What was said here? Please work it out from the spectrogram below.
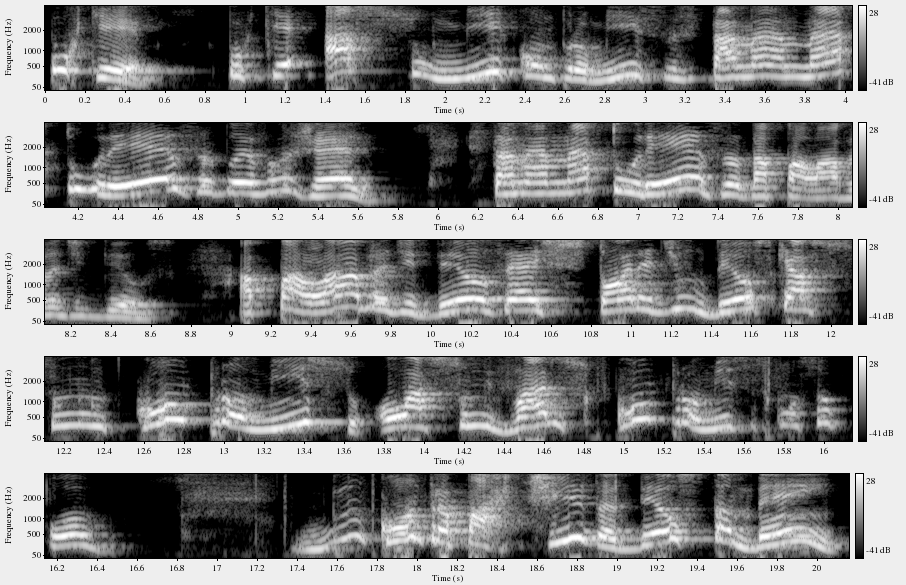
Por quê? Porque assumir compromissos está na natureza do evangelho, está na natureza da palavra de Deus. A palavra de Deus é a história de um Deus que assume um compromisso ou assume vários compromissos com o seu povo. Em contrapartida, Deus também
